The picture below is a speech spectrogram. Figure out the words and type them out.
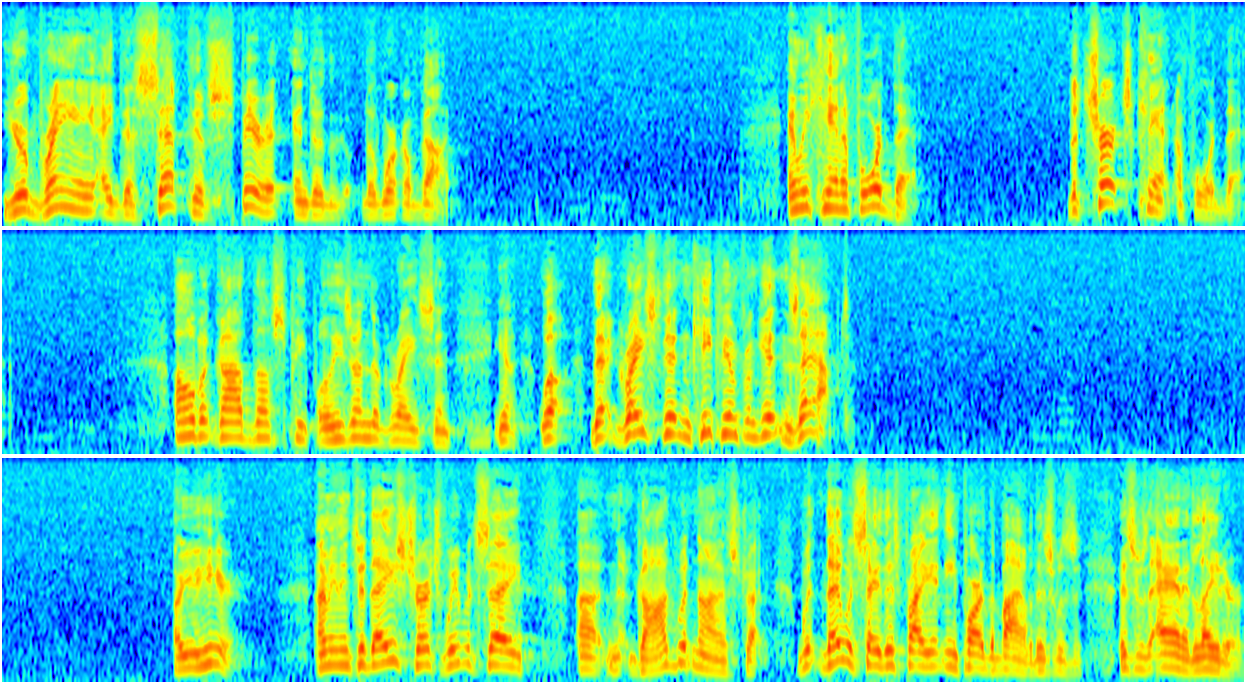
You're bringing a deceptive spirit into the, the work of God. And we can't afford that. The church can't afford that. Oh, but God loves people. He's under grace. And, you know, well, that grace didn't keep him from getting zapped. Are you here? I mean, in today's church, we would say uh, God would not instruct. They would say this probably isn't part of the Bible. This was, this was added later.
